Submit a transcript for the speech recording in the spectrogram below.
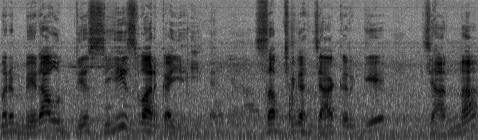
मैंने मेरा उद्देश्य ही इस बार का यही है, सब जगह जा करके जानना,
